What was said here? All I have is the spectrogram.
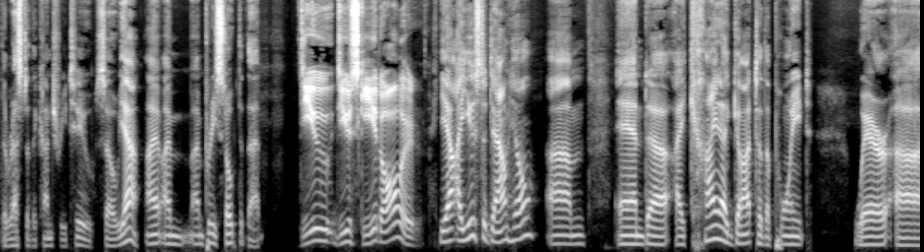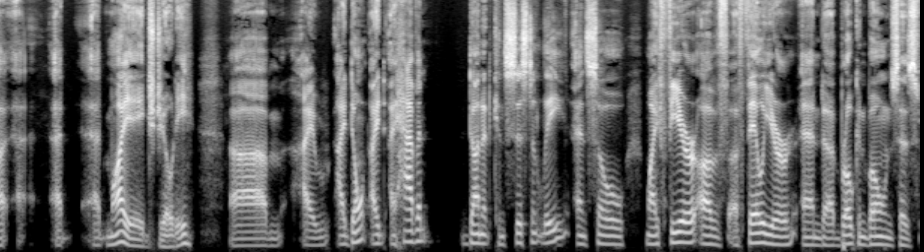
the rest of the country too. So yeah, I, I'm I'm pretty stoked at that. Do you do you ski at all, or Yeah, I used to downhill, um, and uh, I kind of got to the point where uh, at at my age, Jodie, um, I I don't I I haven't done it consistently, and so my fear of uh, failure and uh, broken bones has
